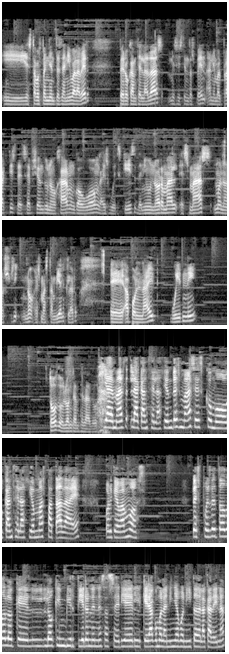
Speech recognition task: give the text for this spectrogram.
Y estamos pendientes de Aníbal a ver pero canceladas 1600 Pen, Animal Practice, Deception, Do No Harm, Go On, Guys with Kiss, The New Normal, Smash, bueno, sí, no, Smash también, claro, eh, Apple Night, Whitney, todo lo han cancelado. Y además la cancelación de Smash es como cancelación más patada, ¿eh? Porque vamos, después de todo lo que, lo que invirtieron en esa serie, el que era como la niña bonita de la cadena,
